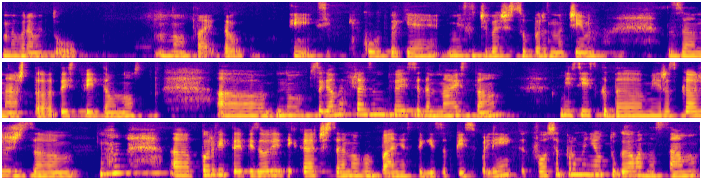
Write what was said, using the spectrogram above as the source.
на времето но тайтъл и Култ БГ, мисля, че беше супер значим за нашата действителност. А, но сега да влезем 2017 ми се иска да ми разкажеш за а, първите епизоди ти кажа, че все едно в баня сте ги записвали. Какво се промени от тогава насам?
